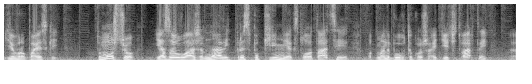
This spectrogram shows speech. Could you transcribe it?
європейський. Тому що я зауважив, навіть при спокійній експлуатації, от в мене був також ID4, е,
